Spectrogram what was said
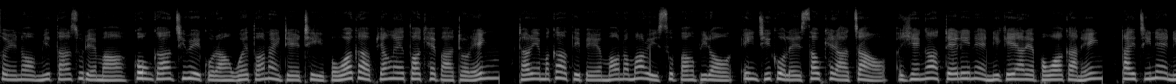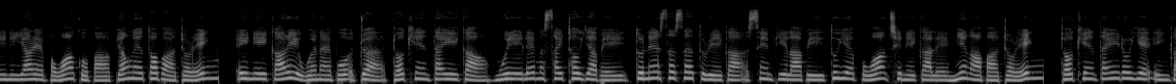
ဆိုရင်တော့မိသားစုထဲမှာကုန်ကားကြီးတွေကိုတောင်ဝယ်သွားနိုင်တဲ့အထိဘဝကပြောင်းလဲသွားခဲ့ပါတော့တယ်ဒါတွေမကသေးပဲမောင်နှမတွေစုပေါင်းပြီးတော့အိမ်ကြီးကိုလည်းစောက်ခဲ့တာကြောင့်အရင်ကတဲလေးနဲ့နေခဲ့ရတဲ့ဘဝကနေ တိုက်ကြီးနဲ့နေနေရတဲ့ဘဝကိုပါပြောင်းလဲသွားပါတော့တယ်အိမ်နေကားတွေဝင်နိုင်ဖို့အတွက်ဒေါခင်တိုက်ရိတ်ကငွေတွေလည်းမစိုက်ထုတ်ရပဲသူနဲ့ဆက်ဆက်သူတွေကအဆင်ပြေလာပြီးသူ့ရဲ့ဘဝအခြေအနေကလည်းမြင့်လာပါတော့တယ်ဒေါခင်တန်းရီတို့ရဲ့အိမ်က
